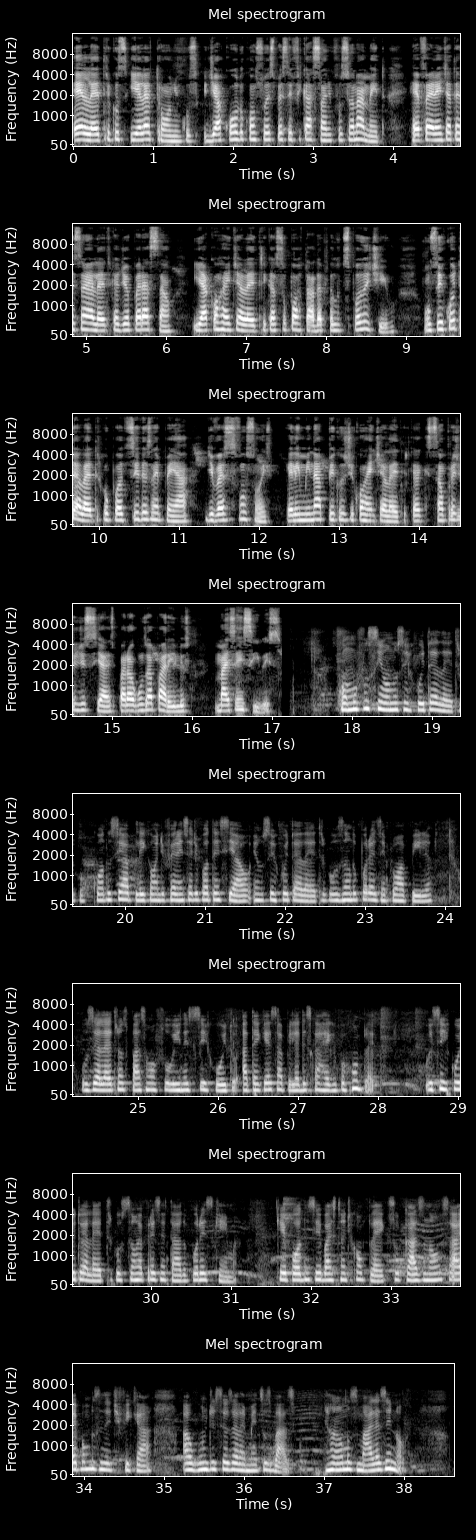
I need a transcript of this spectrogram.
elétricos e eletrônicos, de acordo com sua especificação de funcionamento, referente à tensão elétrica de operação e à corrente elétrica suportada pelo dispositivo. Um circuito elétrico pode se desempenhar diversas funções, eliminar picos de corrente elétrica que são prejudiciais para alguns aparelhos mais sensíveis. Como funciona o circuito elétrico? Quando se aplica uma diferença de potencial em um circuito elétrico, usando, por exemplo, uma pilha, os elétrons passam a fluir nesse circuito até que essa pilha descarregue por completo. Os circuitos elétricos são representados por esquema, que podem ser bastante complexos caso não saibamos identificar alguns de seus elementos básicos, ramos, malhas e nós.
